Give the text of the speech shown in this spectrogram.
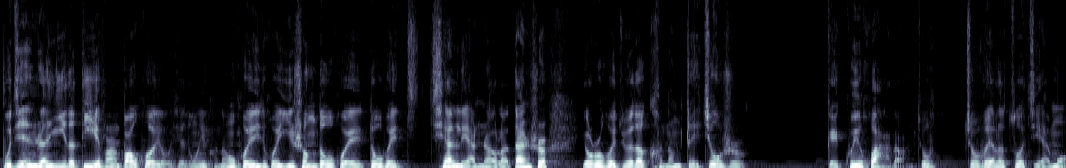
不尽人意的地方，包括有些东西可能会会一生都会都会牵连着了。但是有时候会觉得，可能这就是给规划的，就就为了做节目。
